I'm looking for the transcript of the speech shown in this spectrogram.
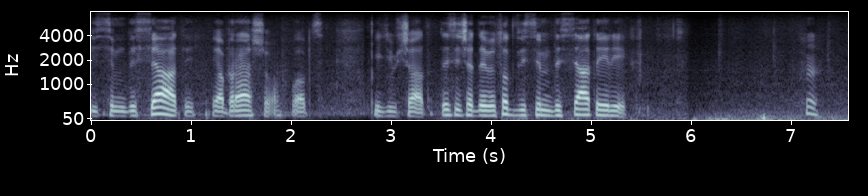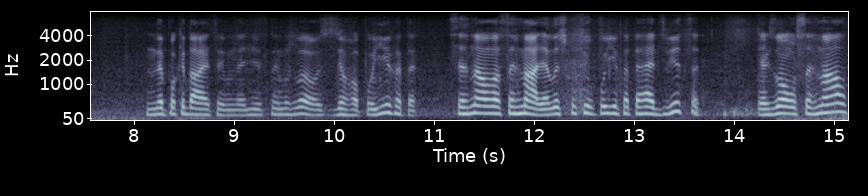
1980. Я брешу, хлопці і дівчата. 1980 рік. Хм. Не покидається мене ліс, неможливо з нього поїхати. Сигнал на сигналі. Я лише хотів поїхати геть звідси. Як знову сигнал,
